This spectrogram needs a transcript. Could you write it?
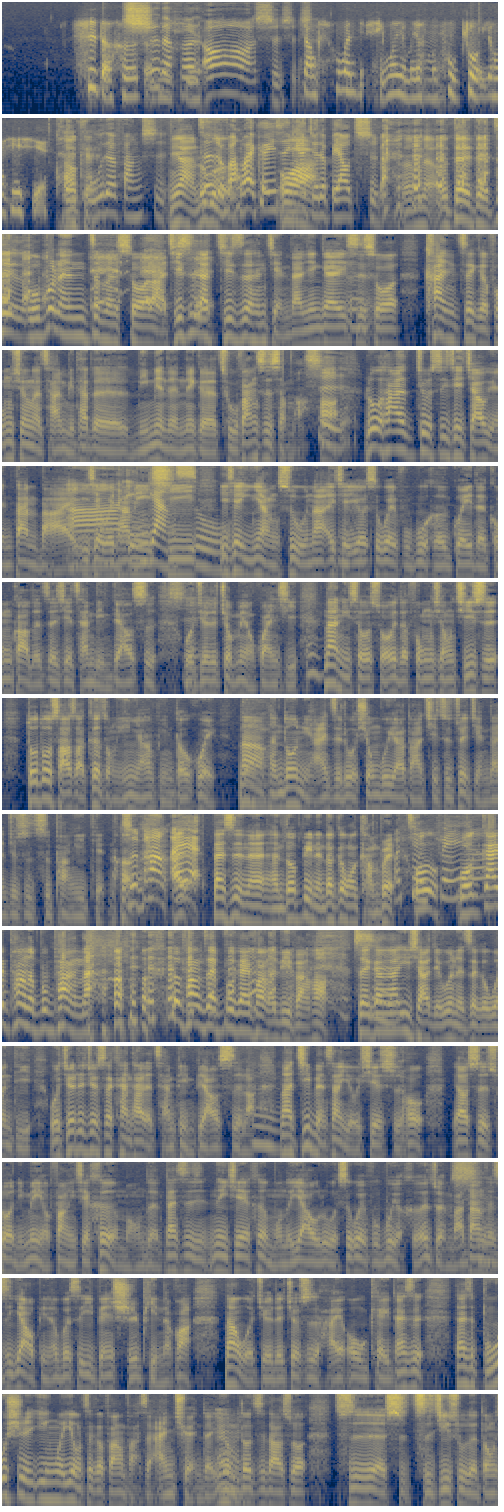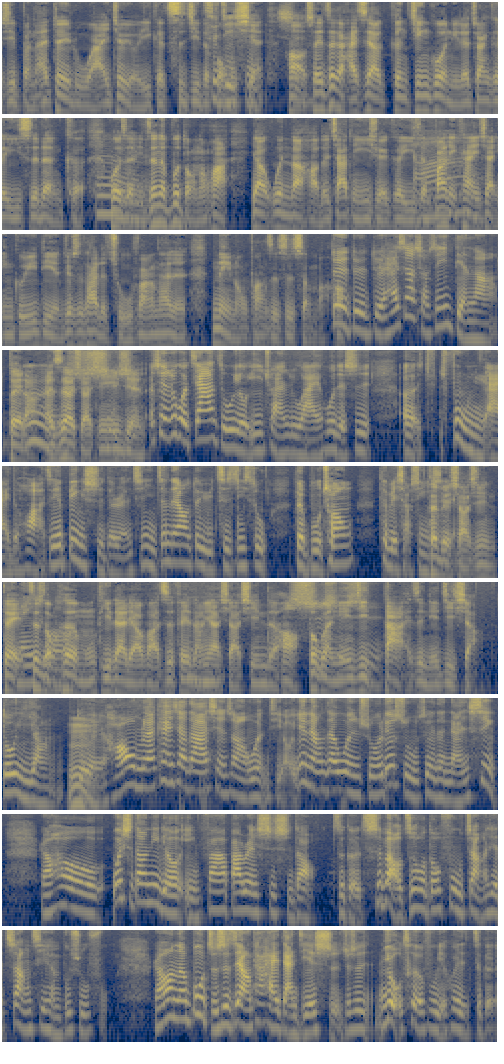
吃的喝的，吃的喝的哦，是是。想问，请问有没有什么副作用？谢谢。口服的方式，你看，这乳房外科医生应该觉得不要吃吧？呃，没有，对对，这个我不能这么说啦。其实啊，其实很简单，应该是说看这个丰胸的产品，它的里面的那个处方是什么？是。如果它就是一些胶原蛋白、一些维他命 C、一些营养素，那而且又是卫福部合规的公告的这些产品标示，我觉得就没有关系。那你说所谓的丰胸，其实多多少少。各种营养品都会。那很多女孩子如果胸部要大，其实最简单就是吃胖一点。吃胖，哎呀！但是呢，很多病人都跟我 complain，我我该胖的不胖，那 都胖在不该胖的地方哈。所以刚刚玉小姐问的这个问题，我觉得就是看它的产品标示了。那基本上有些时候，要是说里面有放一些荷尔蒙的，但是那些荷尔蒙的药物，如果是卫福部有核准，把它当成是药品而不是一边食品的话，那我觉得就是还 OK。但是但是不是因为用这个方法是安全的？因为我们都知道说吃是雌激素的东西，本来对乳癌就有一个刺激的风险。好，所以这个还是要跟经过你的专科医师认可，或者你真的不懂的话，要问到好的家庭医学科医生帮你看一下 ingredient，就是它的处方，它的内容方式是什么。对对对，还是要小心一点啦。对啦，还是要小心一点。而且如果家族有遗传乳癌或者是呃妇女癌的话，这些病史的人，其实你真的要对于雌激素的补充特别小心。特别小心，对这种荷尔蒙替代疗法是非常要小心的哈，不管年纪大还是年纪小，都一样。对，好，我们来看一下大家线上的问题哦。燕良在问说，六十五岁的男性，然后胃食道逆流引发巴瑞氏食道，这个吃饱之后都腹胀，而且胀气很不舒服。然后呢，不只是这样，他还胆结石，就是右侧腹也会这个。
